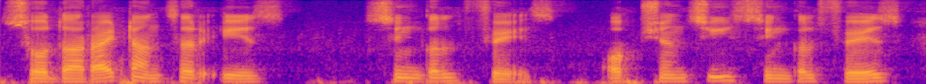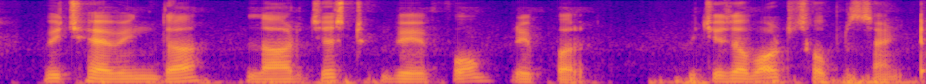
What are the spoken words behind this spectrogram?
So the right answer is single phase. Option C single phase which having the largest waveform ripple which is about 4%.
